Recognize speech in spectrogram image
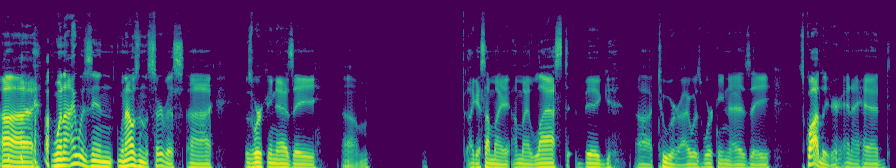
Uh, when I was in when I was in the service, uh, I was working as a um, I guess on my on my last big uh, tour, I was working as a squad leader, and I had,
